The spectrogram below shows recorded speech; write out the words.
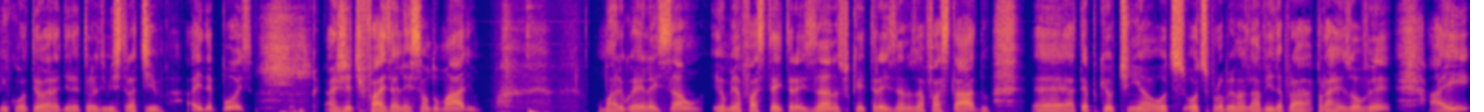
enquanto eu era diretor administrativo. Aí depois, a gente faz a eleição do Mário. O Mário ganhou a eleição, eu me afastei três anos, fiquei três anos afastado, é, até porque eu tinha outros, outros problemas na vida para resolver. Aí,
